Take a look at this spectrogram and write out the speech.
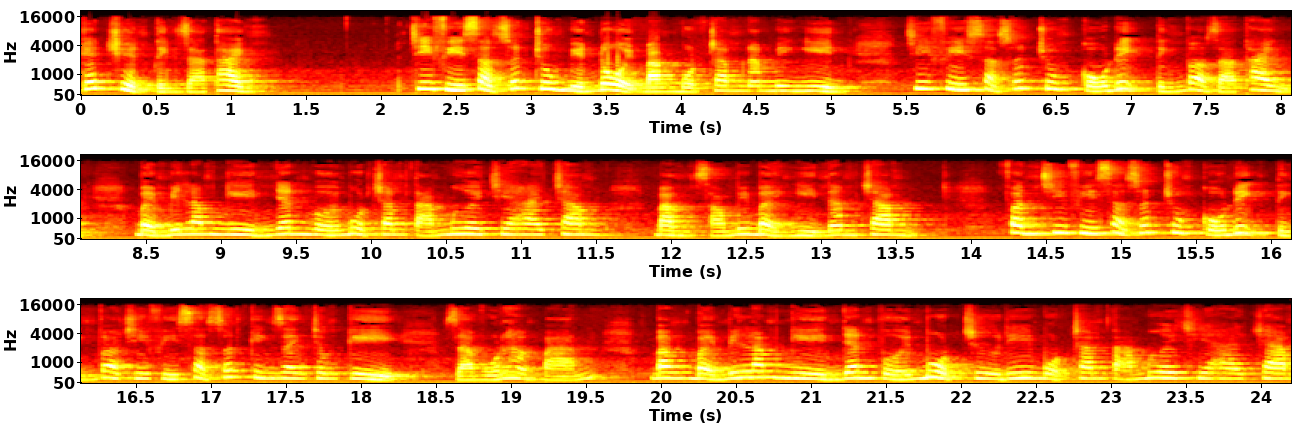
kết chuyển tính giá thành. Chi phí sản xuất chung biến đổi bằng 150.000 Chi phí sản xuất chung cố định tính vào giá thành 75.000 nhân với 180 chia 200 bằng 67.500. Phần chi phí sản xuất chung cố định tính vào chi phí sản xuất kinh doanh trong kỳ, giá vốn hàng bán bằng 75.000 nhân với 1 trừ đi 180 chia 200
